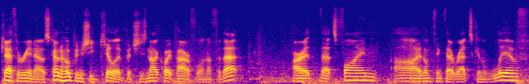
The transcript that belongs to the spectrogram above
Katharina. I was kind of hoping she'd kill it, but she's not quite powerful enough for that. Alright, that's fine. Uh, I don't think that rat's gonna live.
